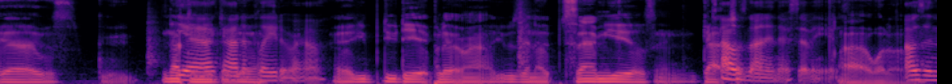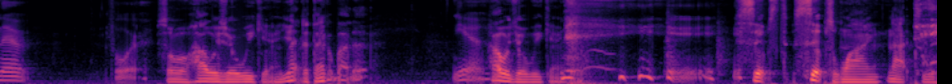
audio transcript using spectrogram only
Yeah, it was nothing. yeah, I kind of yeah. played around. Yeah, you you did play around. You was in a Sam Yields and got. I was not in there seven years. All right, whatever. I was in there four. So how was your weekend? You had to think about that. Yeah. How was your weekend? sips sips wine, not tea.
